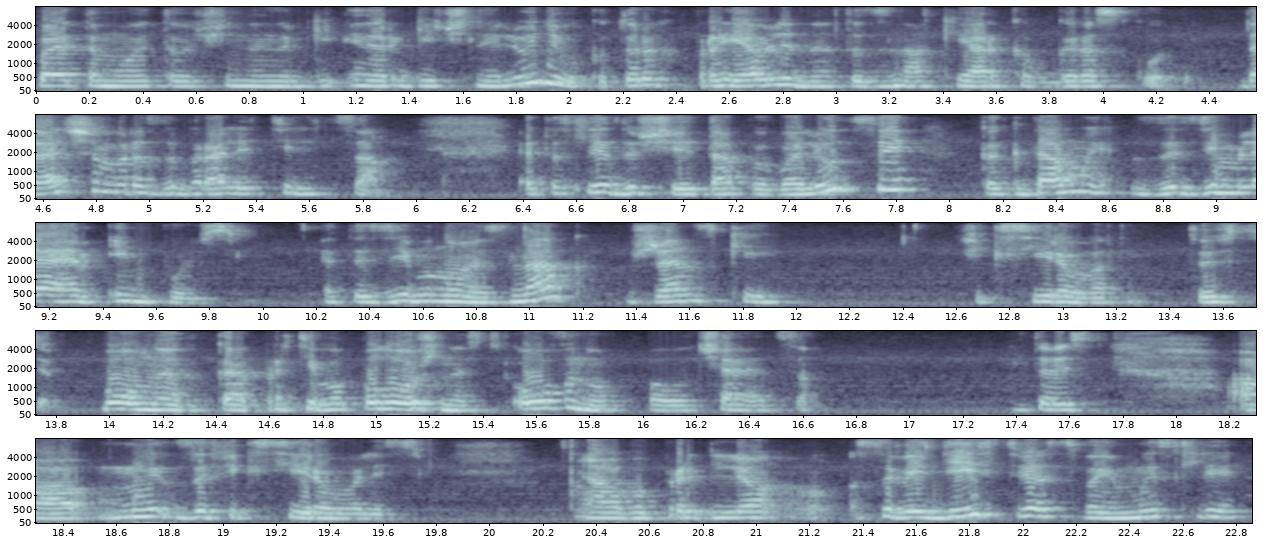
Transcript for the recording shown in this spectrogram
Поэтому это очень энергичные люди, у которых проявлен этот знак ярко в гороскопе. Дальше мы разобрали тельца. Это следующий этап эволюции, когда мы заземляем импульс это земной знак, женский, фиксированный. То есть полная такая противоположность овну получается. То есть а, мы зафиксировались в определенном свои действия, свои мысли,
